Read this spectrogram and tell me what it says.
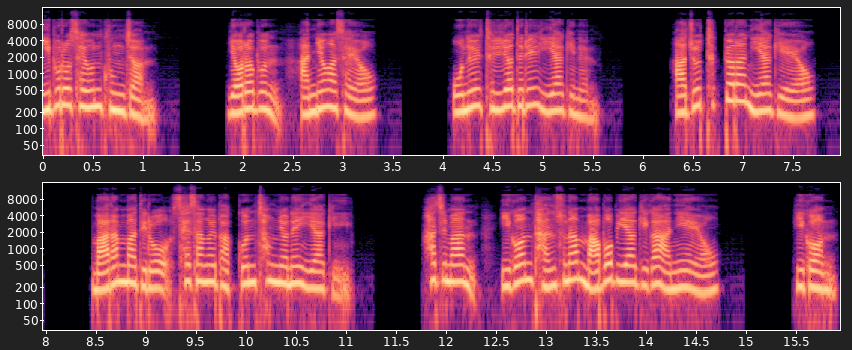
입으로 세운 궁전. 여러분, 안녕하세요. 오늘 들려드릴 이야기는 아주 특별한 이야기예요. 말 한마디로 세상을 바꾼 청년의 이야기. 하지만 이건 단순한 마법 이야기가 아니에요. 이건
